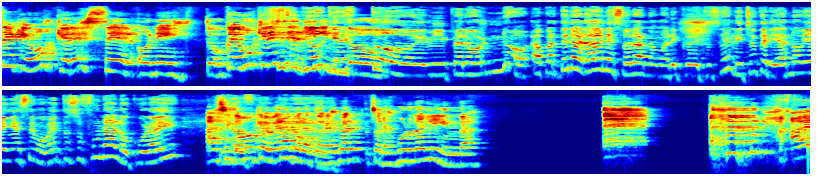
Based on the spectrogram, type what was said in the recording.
sé que vos querés ser honesto, que vos querés ser que lindo. todo de mí, pero no. Aparte no era venezolano, marico. Entonces el hecho tenía novia en ese momento. Eso fue una locura ahí. Así como que, verá, pero tú eres, tú eres burda linda. A ver,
